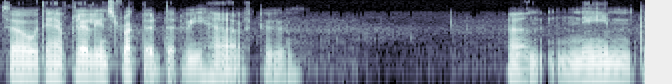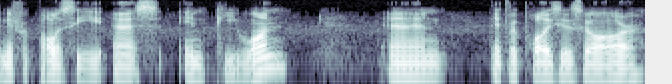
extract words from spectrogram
So they have clearly instructed that we have to um, name the network policy as NP1 and network policies are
